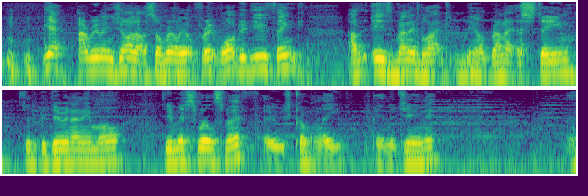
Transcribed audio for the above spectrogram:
yeah, I really enjoy that, so I'm really up for it. What did you think? Is Men in Black, you know, ran out of steam? Should be doing any more? Do you miss Will Smith, who's currently being the genie?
